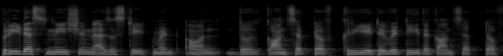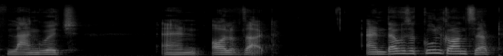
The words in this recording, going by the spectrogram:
predestination, as a statement on the concept of creativity, the concept of language, and all of that. And that was a cool concept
